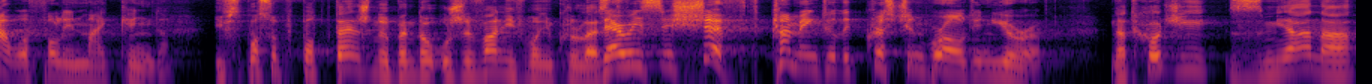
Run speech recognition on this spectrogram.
powerful in my kingdom. i w sposób potężny będą używani w moim królestwie. There is a shift coming to the Christian world in Europe. Nadchodzi zmiana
